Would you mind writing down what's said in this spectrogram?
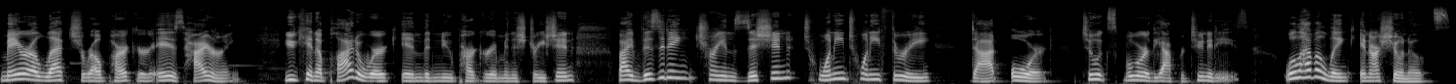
Mayor elect Cherelle Parker is hiring. You can apply to work in the new Parker administration by visiting transition2023.org to explore the opportunities. We'll have a link in our show notes.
